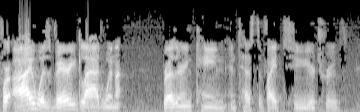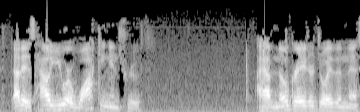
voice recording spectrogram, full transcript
For I was very glad when brethren came and testified to your truth. That is how you are walking in truth. I have no greater joy than this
